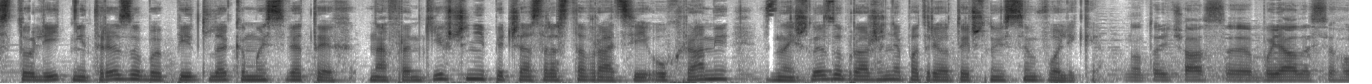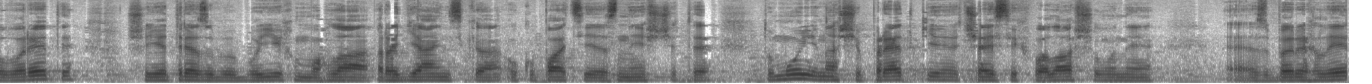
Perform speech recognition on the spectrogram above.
Столітні тризуби під леками святих на Франківщині під час реставрації у храмі знайшли зображення патріотичної символіки. На той час е, боялися говорити, що є тризуби, бо їх могла радянська окупація знищити. Тому і наші предки, честь і хвала, що вони е, зберегли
